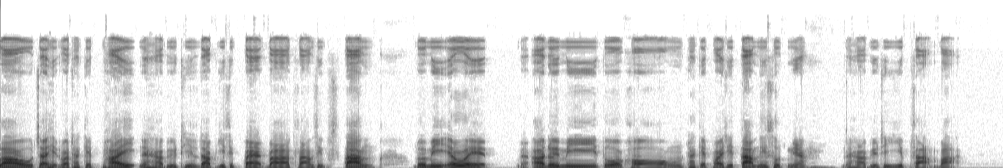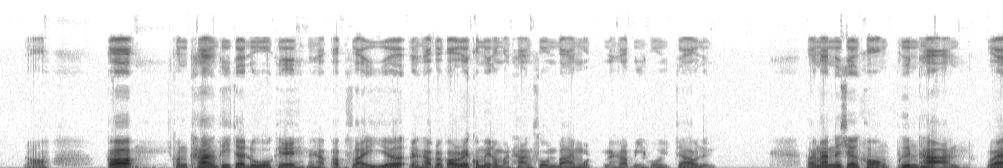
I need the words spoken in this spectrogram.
เราจะเห็นว่า target price นะครับอยู่ที่ระดับ 28 บาท 30 สตางค์โดยมี average อ่าโดยมีตัวของ target price ที่ต่ำที่สุดเนี่ยนะครับอยู่ที่ 23 บาทเนาะก็ค่อนข้างที่จะดูโอเคนะครับ upside เยอะนะครับ แล้วก็ recommend ออกมาทางโซน buy หมดนะครับ มีโฮอยู่เจ้าหนึ่ง ดังนั้นในเชิงของพื้นฐานและ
